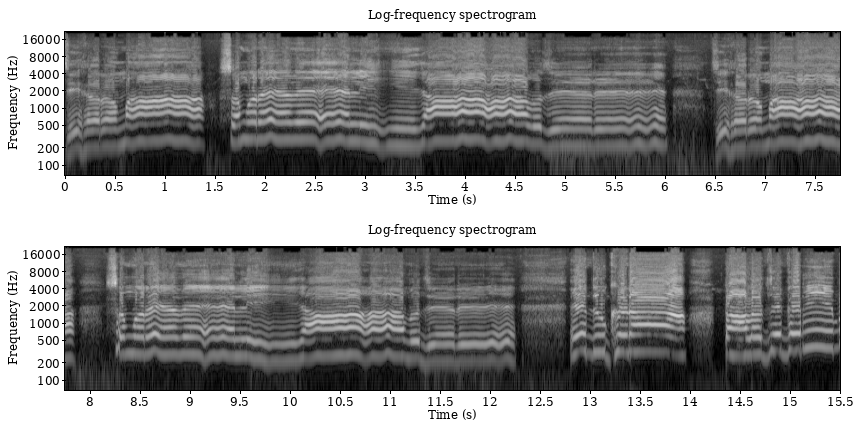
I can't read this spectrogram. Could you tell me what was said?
ચેહરમાં સમરે વેલી જાવજે રે. ચેહરમાં સમરે વેલી જાવજે રે. એ દુખડા ટાળજ ગરીબ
